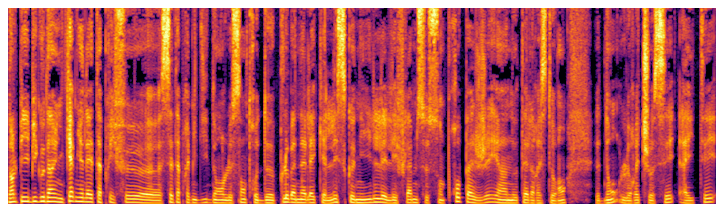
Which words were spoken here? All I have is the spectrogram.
Dans le pays bigoudin, une camionnette a pris feu euh, cet après-midi dans le centre de Pleubanalec l'Esconil. Les flammes se sont propagées à un hôtel-restaurant dont le rez-de-chaussée a été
